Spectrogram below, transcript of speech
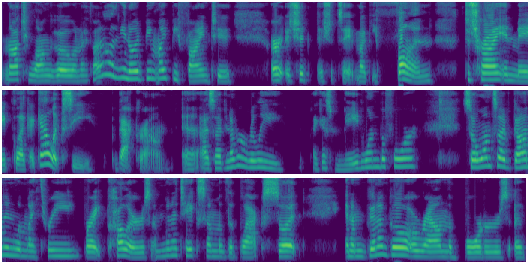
not too long ago, and I thought, oh, you know, it be, might be fine to, or it should, I should say, it might be fun to try and make like a galaxy background, uh, as I've never really, I guess, made one before. So once I've gone in with my three bright colors, I'm going to take some of the black soot and I'm going to go around the borders of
